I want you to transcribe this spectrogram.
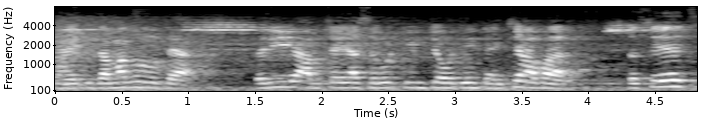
माहिती जमा करून होत्या. तरी आमच्या या सर्व टीमच्या वतीने त्यांचे आभार. तसेच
